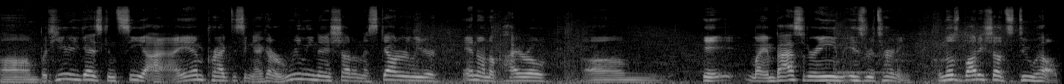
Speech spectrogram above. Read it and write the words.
Um, but here you guys can see I, I, am practicing. I got a really nice shot on a scout earlier and on a pyro. Um, it, my ambassador aim is returning, and those body shots do help.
